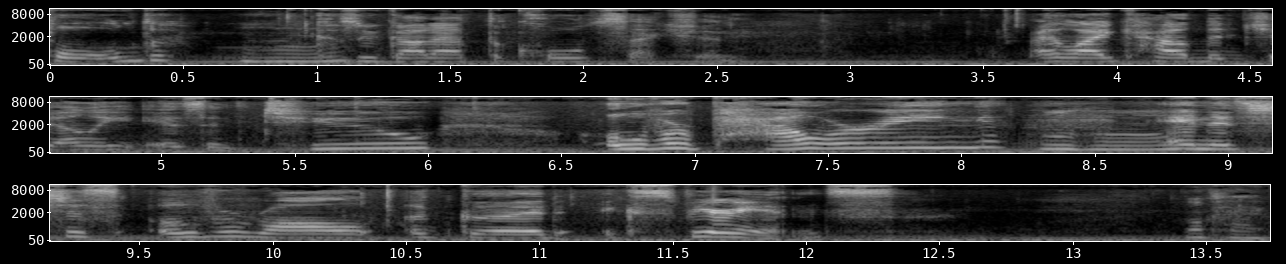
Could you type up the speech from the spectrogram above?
cold Mm-hmm. because we got at the cold section. I like how the jelly isn't too overpowering Mm-hmm. and it's just overall a good experience. Okay.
